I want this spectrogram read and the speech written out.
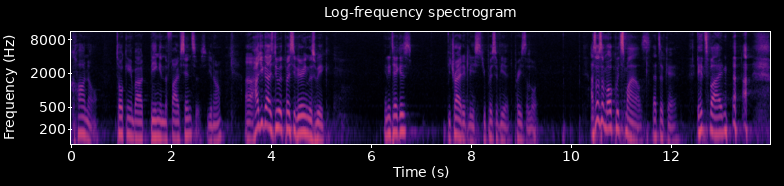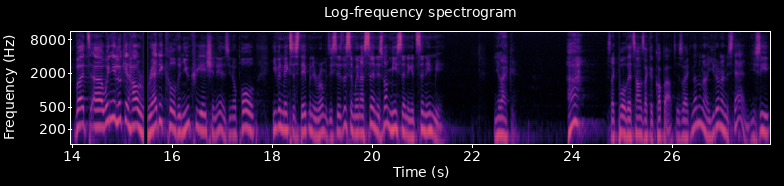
carnal, talking about being in the five senses, you know. Uh, how'd you guys do with persevering this week? Any takers? You tried at least. You persevered. Praise the Lord. I saw some awkward smiles. That's okay. It's fine. but uh, when you look at how radical the new creation is, you know, Paul even makes a statement in Romans. He says, Listen, when I sin, it's not me sinning, it's sin in me. And you're like, Huh? It's like, Paul, that sounds like a cop out. He's like, No, no, no, you don't understand. You see,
